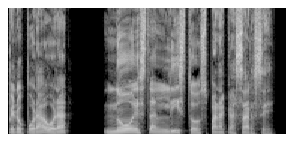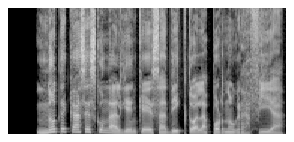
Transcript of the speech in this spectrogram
Pero por ahora, no están listos para casarse. No te cases con alguien que es adicto a la pornografía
